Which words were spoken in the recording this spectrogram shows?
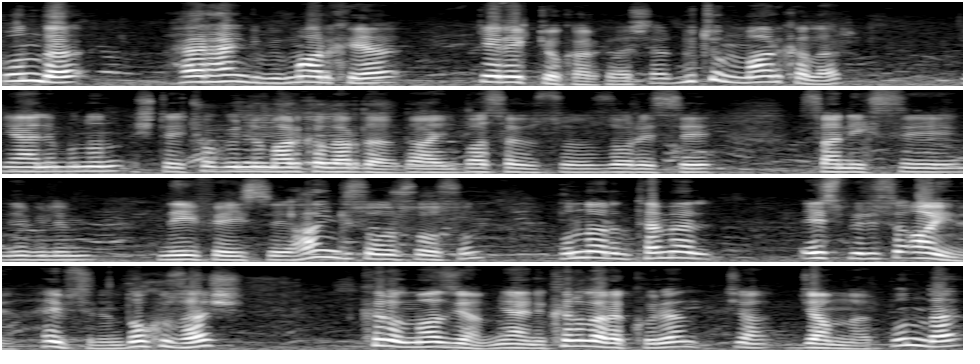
Bunda herhangi bir markaya gerek yok arkadaşlar. Bütün markalar yani bunun işte çok ünlü markalar da dahil. Basayusu, Zores'i, Sanix'i, ne bileyim Neyface'i hangisi olursa olsun bunların temel esprisi aynı. Hepsinin 9H kırılmaz cam. Yani kırılarak koruyan ca- camlar. Bunda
